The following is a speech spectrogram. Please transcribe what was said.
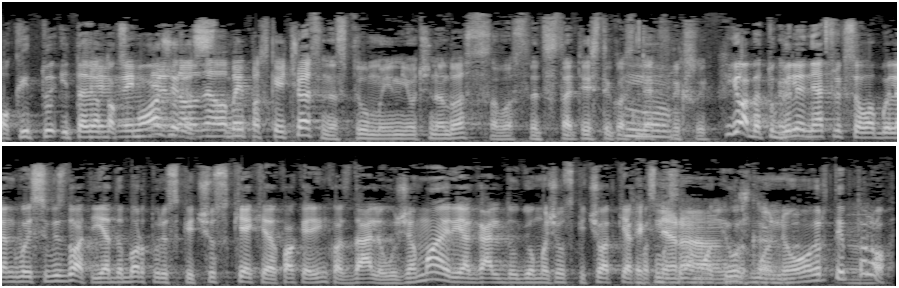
o kai tu į tave toks požiūris... Nelabai paskaičiuosi, nes filmai jau čia neduos savo statistikos Netflixui. Jo, bet tu gali Netflix'e labai lengvai įsivaizduoti. Jie dabar turi skaičius, kiek jie, kokią rinkos dalį užima ir jie gali daugiau mažiau skaičiuoti, kiek, Kiek pas mus mokių žmonių ir taip toliau.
